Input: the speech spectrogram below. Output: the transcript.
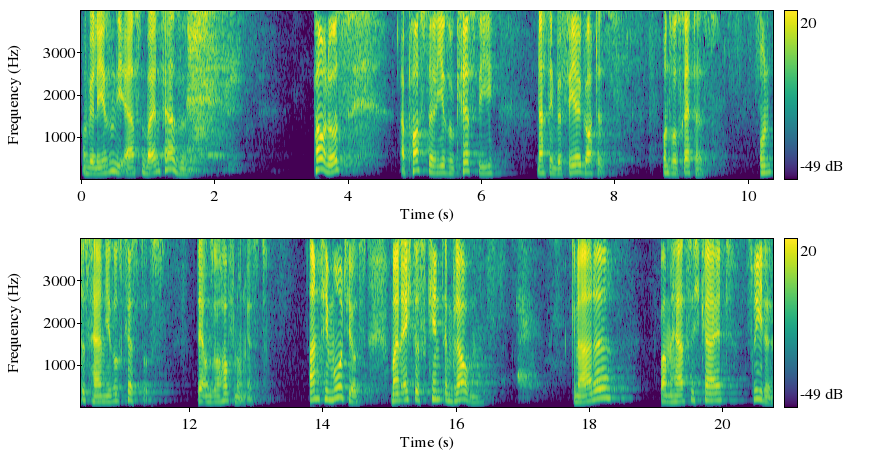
Und wir lesen die ersten beiden Verse. Paulus, Apostel Jesu Christi, nach dem Befehl Gottes, unseres Retters und des Herrn Jesus Christus, der unsere Hoffnung ist. An Timotheus, mein echtes Kind im Glauben. Gnade, Barmherzigkeit, Friede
